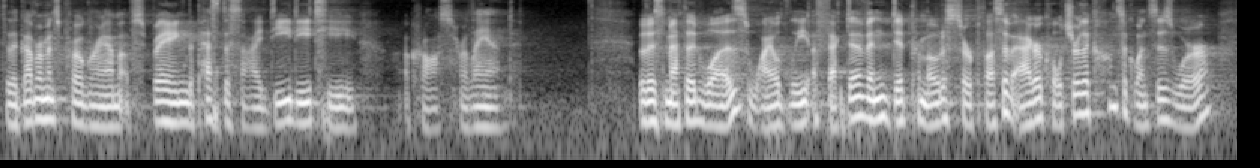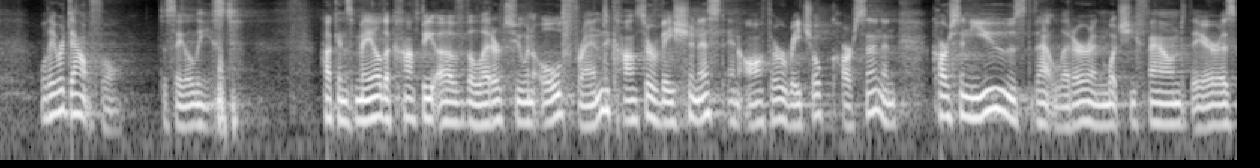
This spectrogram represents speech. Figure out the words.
to the government's program of spraying the pesticide DDT across her land. Though this method was wildly effective and did promote a surplus of agriculture, the consequences were well, they were doubtful, to say the least. Huckins mailed a copy of the letter to an old friend, conservationist and author Rachel Carson, and Carson used that letter and what she found there as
